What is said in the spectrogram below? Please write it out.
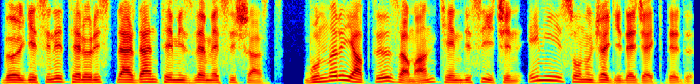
bölgesini teröristlerden temizlemesi şart. Bunları yaptığı zaman kendisi için en iyi sonuca gidecek dedi.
